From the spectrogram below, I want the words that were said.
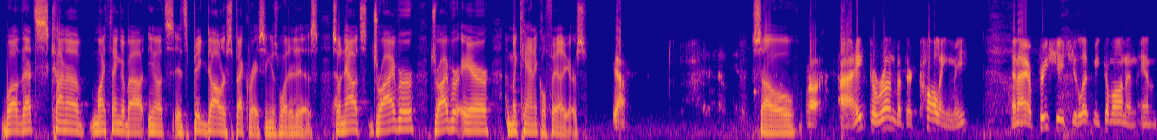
well, that's kind of my thing about you know it's it's big dollar spec racing is what it is. So now it's driver, driver error, and mechanical failures. Yeah. So Well, I hate to run, but they're calling me, and I appreciate you letting me come on and, and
